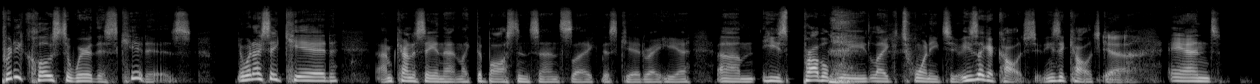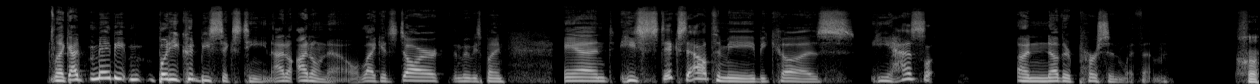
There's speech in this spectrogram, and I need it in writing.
pretty close to where this kid is. And when I say kid, I'm kind of saying that in like the Boston sense, like this kid right here. Um, he's probably like 22. He's like a college student. He's a college kid Yeah. and like I maybe, but he could be 16. I don't, I don't know. Like it's dark. The movie's playing, and he sticks out to me because he has another person with him, Huh.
